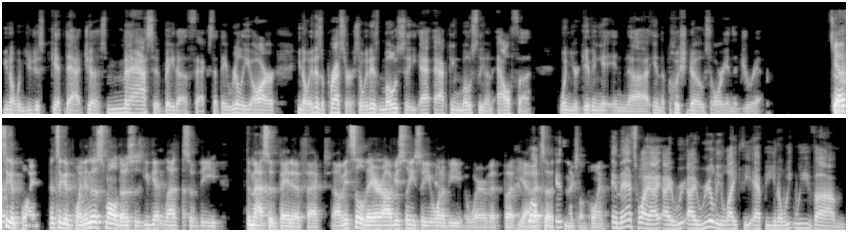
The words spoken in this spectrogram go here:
you know, when you just get that just massive beta effects that they really are, you know, it is a pressor. So it is mostly a- acting mostly on alpha when you're giving it in, uh, in the push dose or in the drip. So, yeah, that's a good point. That's a good point. In those small doses, you get less of the the massive beta effect. Um, it's still there, obviously, so you want to be aware of it. But yeah, well, that's, a, that's an excellent point. And that's why I I, re- I, really like the epi. You know, we we've um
